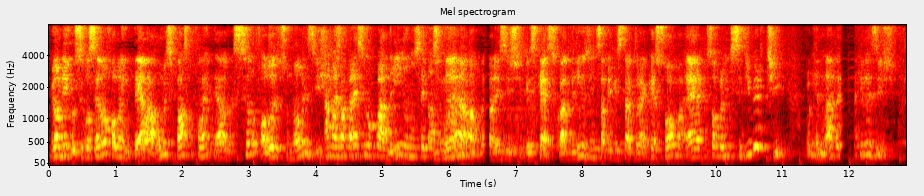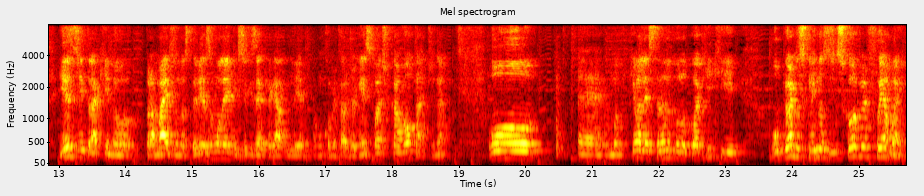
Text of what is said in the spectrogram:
Meu amigo, se você não falou em tela, arruma espaço para falar em tela. Porque se você não falou, isso não existe. Ah, mas aparece no quadrinho, não sei das coisas. tal. Não, não existe. Esquece. Quadrinhos, a gente sabe que Star Trek é só, uma, é só pra gente se divertir. Porque Uhum. nada daquilo existe. E antes de entrar aqui no, pra mais umas teorias, vamos ler aqui. Se você quiser pegar ler algum comentário de alguém, você pode ficar à vontade, né? O, é, que o Alessandro colocou aqui que o pior dos Klingons de Discovery foi a mãe.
